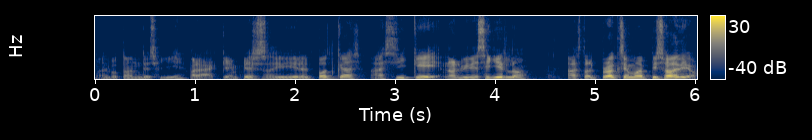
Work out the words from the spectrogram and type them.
al botón de seguir para que empieces a seguir el podcast. Así que no olvides seguirlo. Hasta el próximo episodio.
